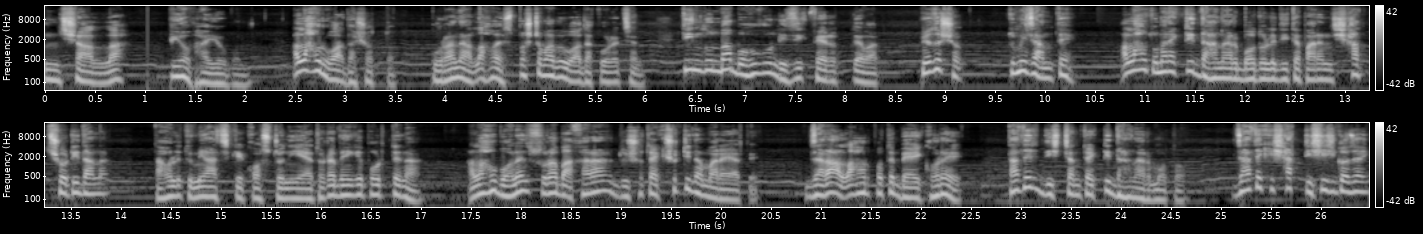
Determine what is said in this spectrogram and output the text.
ইনশাআল্লাহ। প্রিয় ভাই ও বোন, আল্লাহর ওয়াদা সত্য। কোরআনে আল্লাহ স্পষ্টভাবে ওয়াদা করেছেন, তিন গুণ বা বহুগুণ রিজিক ফেরত দেওয়ার। প্রিয় দর্শক, তুমি জানতে, আল্লাহ তোমার একটি দানার বদলে দিতে পারেন সাতশোটি দানা। তাহলে তুমি আজকে কষ্ট নিয়ে এতটা ভেঙে পড়তে না। আল্লাহ বলেন সুরা বাখারার দুশত একষট্টি নাম্বার আয়াতে, যারা আল্লাহর পথে ব্যয় করে, তাদের দৃষ্টান্ত একটি ধানার মতো। যা থেকে সাতটি শীষ গজায়?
